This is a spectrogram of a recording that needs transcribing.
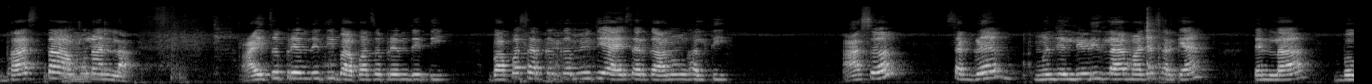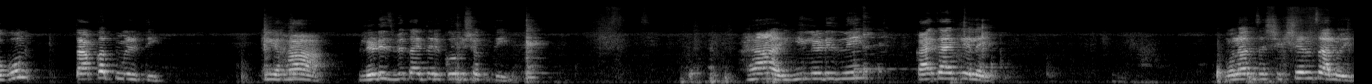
भासता मुलांना. आईचं प्रेम देती बापाचं प्रेम देती. बापासारखं कमी होती आईसारखं आणून घालती. असं सगळ्या म्हणजे लेडीजला माझ्यासारख्या त्यांना बघून ताकद मिळती. की हा लेडीज बी काहीतरी करू शकते. हा ही लेडीजनी काय काय केलंय? मुलांचं शिक्षण चालू आहे.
